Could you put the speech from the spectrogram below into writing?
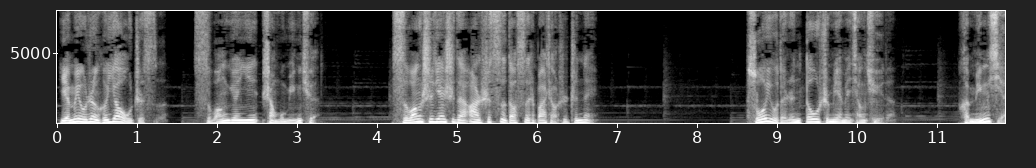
也没有任何药物致死，死亡原因尚不明确。死亡时间是在二十四到四十八小时之内。所有的人都是面面相觑的，很明显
